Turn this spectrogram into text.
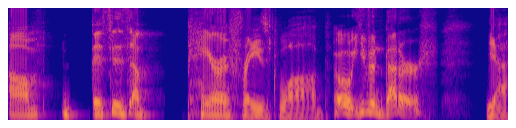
um, this is a paraphrased wob. Oh, even better. Yeah.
